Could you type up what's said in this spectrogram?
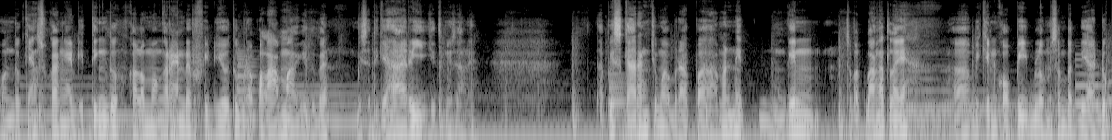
untuk yang suka ngediting tuh kalau mau ngerender video tuh berapa lama gitu kan? Bisa tiga hari gitu misalnya. Tapi sekarang cuma berapa menit? Mungkin cepet banget lah ya uh, bikin kopi belum sempat diaduk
